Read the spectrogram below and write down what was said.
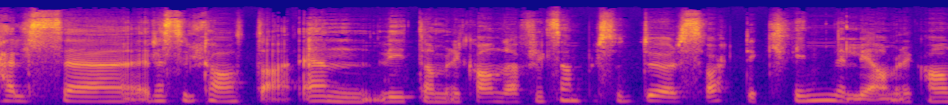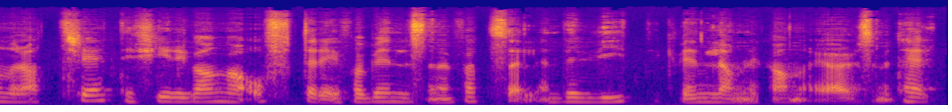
helseresultater enn hvite amerikanere. F.eks. så dør svarte kvinnelige amerikanere tre til fire ganger oftere i forbindelse med fødsel enn det hvite kvinnelige amerikanere gjør, som et helt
